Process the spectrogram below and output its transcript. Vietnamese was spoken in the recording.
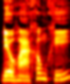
điều hòa không khí,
